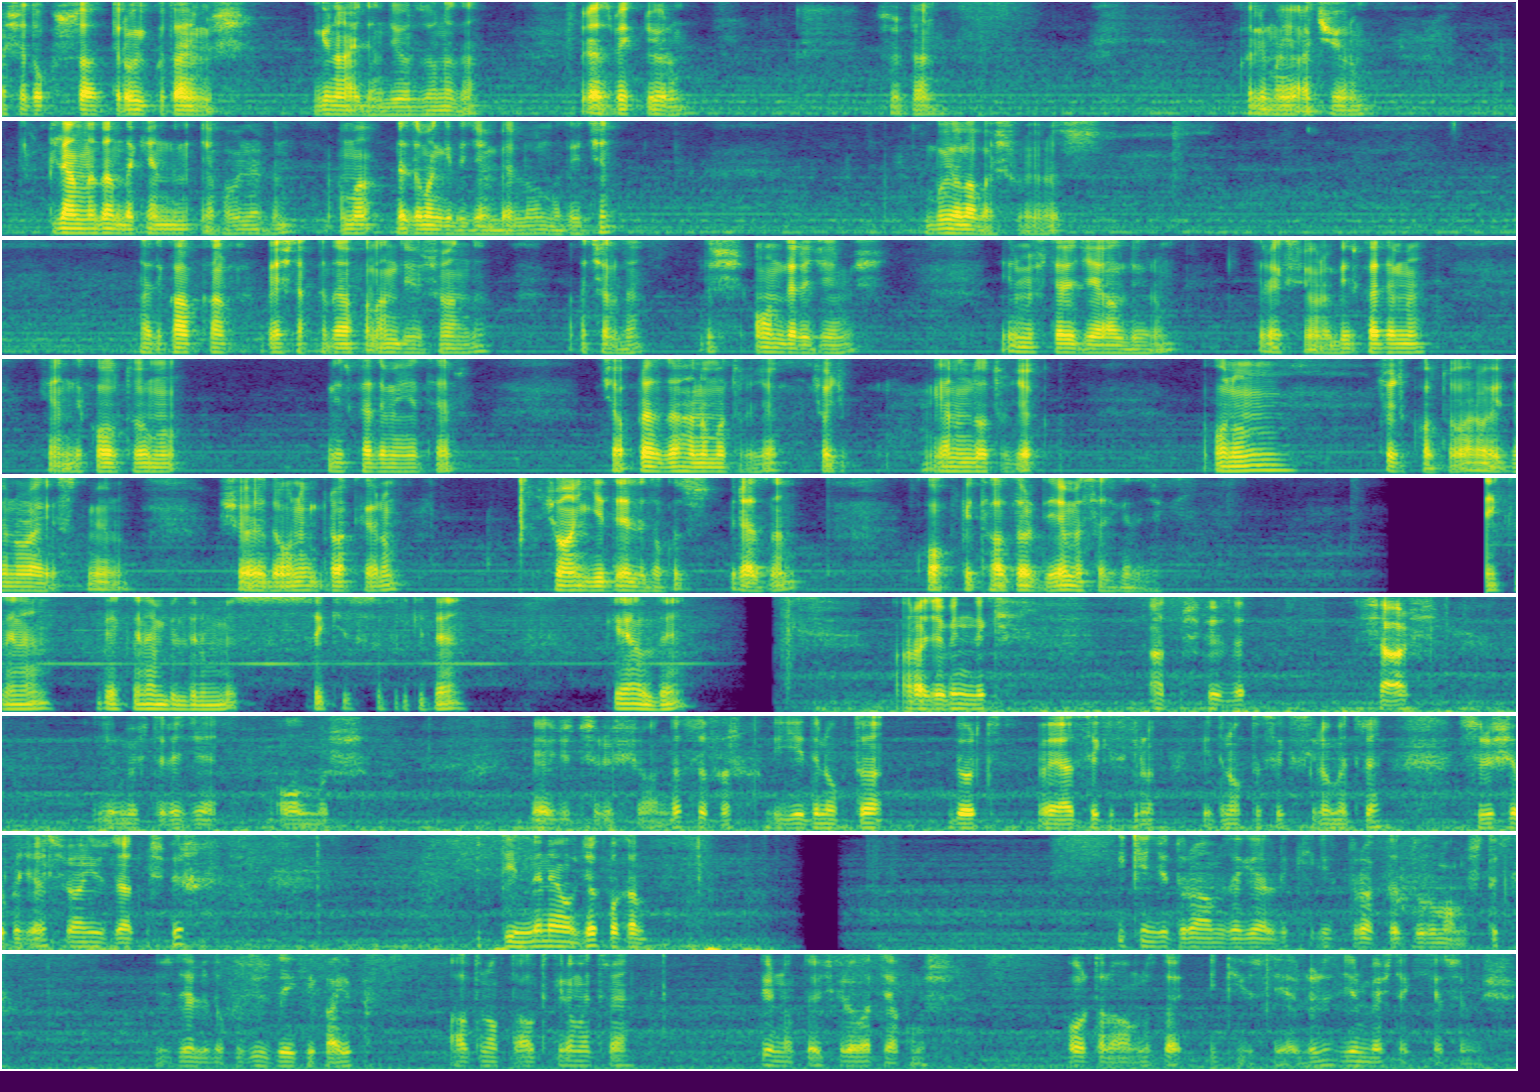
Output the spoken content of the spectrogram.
Paşa 9 saattir uykudaymış. Günaydın diyoruz ona da. Biraz bekliyorum. Şuradan klimayı açıyorum. Planladan da kendim yapabilirdim. Ama ne zaman gideceğim belli olmadığı için bu yola başvuruyoruz. Hadi kalk kalk. 5 dakika daha falan diyor şu anda. Açıldı. Dış 10 dereceymiş. 23 dereceye al diyorum. Direksiyonu bir kademe. Kendi koltuğumu bir kademe yeter. Çaprazda hanım oturacak. Çocuk yanında oturacak. Onun çocuk koltuğu var. O yüzden orayı ısıtmıyorum. Şöyle de onu bırakıyorum. Şu an 7.59. Birazdan kokpit hazır diye mesaj gelecek. Beklenen beklenen bildirimimiz 8.02'de geldi. Araca bindik. 61'de şarj 23 derece olmuş. Mevcut sürüş şu anda 0. Bir 7.4 veya 8 kilo 7.8 kilometre sürüş yapacağız. Şu an %61. Bittiğinde ne olacak bakalım. İkinci durağımıza geldik. İlk durakta durmamıştık. %59, %2 kayıp. 6.6 kilometre. 1.3 kW yakmış. Ortalamamız da 200 diyebiliriz. 25 dakika sürmüş.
